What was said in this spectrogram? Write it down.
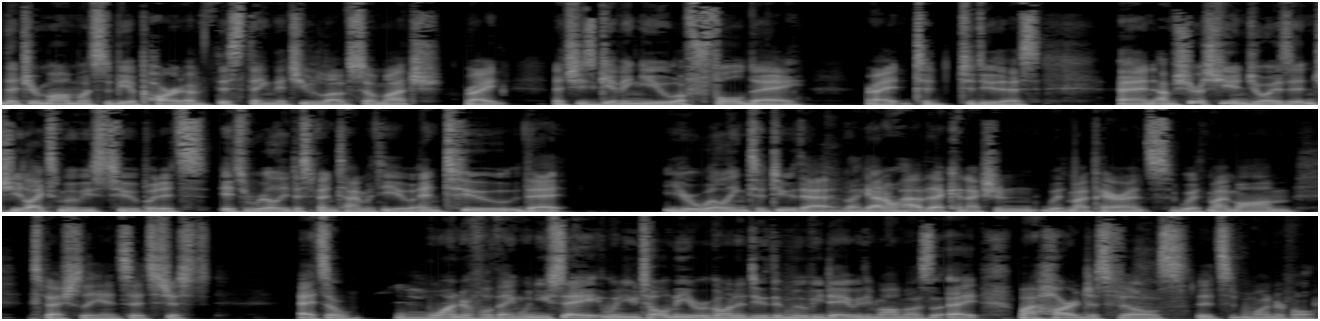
that your mom wants to be a part of this thing that you love so much, right? That she's giving you a full day, right, to to do this. And I'm sure she enjoys it and she likes movies too, but it's it's really to spend time with you. And two that you're willing to do that. Like I don't have that connection with my parents, with my mom especially, and so it's just it's a wonderful thing. When you say when you told me you were going to do the movie day with your mom, I was I, my heart just fills. It's wonderful.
